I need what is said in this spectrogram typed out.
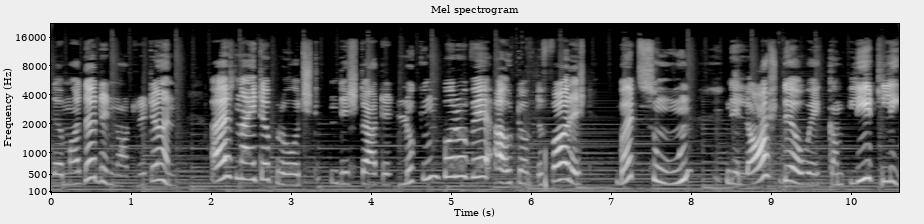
the mother did not return. As night approached, they started looking for a way out of the forest, but soon they lost their way completely.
